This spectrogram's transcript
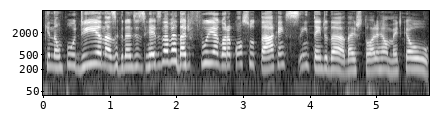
que não podia nas grandes redes. Na verdade, fui agora consultar quem entende da, da história realmente, que é o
